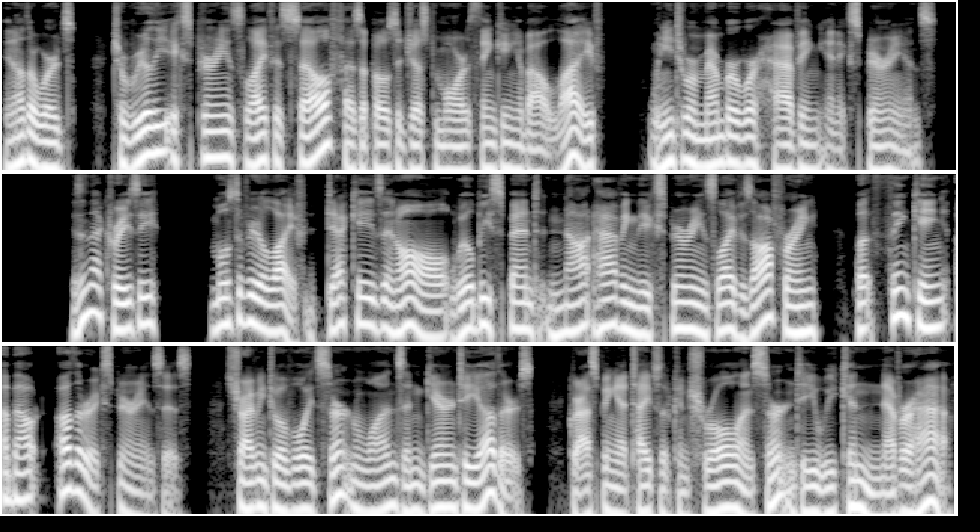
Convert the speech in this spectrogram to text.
In other words, to really experience life itself, as opposed to just more thinking about life, we need to remember we're having an experience. Isn't that crazy? Most of your life, decades in all, will be spent not having the experience life is offering, but thinking about other experiences, striving to avoid certain ones and guarantee others, grasping at types of control and certainty we can never have.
